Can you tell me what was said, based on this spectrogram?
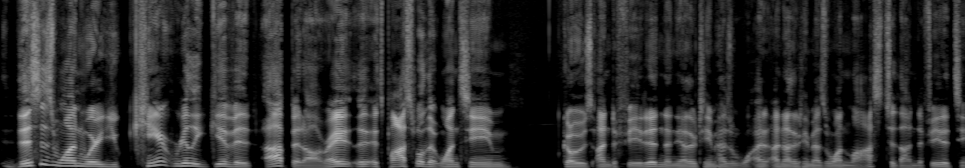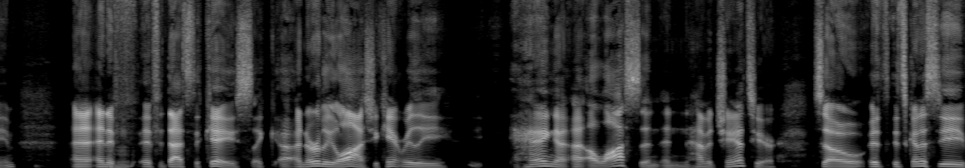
this is one where you can't really give it up at all, right? It's possible that one team goes undefeated and then the other team has another team has one loss to the undefeated team. And, and mm-hmm. if if that's the case, like uh, an early loss, you can't really hang a, a loss and, and have a chance here. So it's it's going to see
